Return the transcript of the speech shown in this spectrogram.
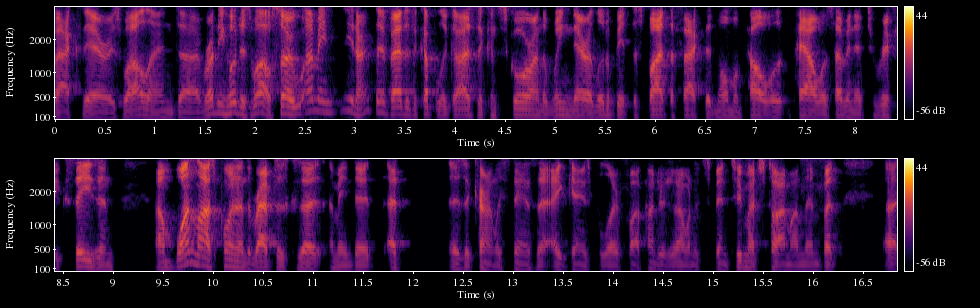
back there as well, and uh, Rodney Hood as well. So, I mean, you know, they've added a couple of guys that can score on the wing there a little bit, despite the fact that Norman Powell, Powell was having a terrific season. Um, one last point on the Raptors, because I, I, mean, at, as it currently stands, they're eight games below 500. I don't want to spend too much time on them, but uh,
